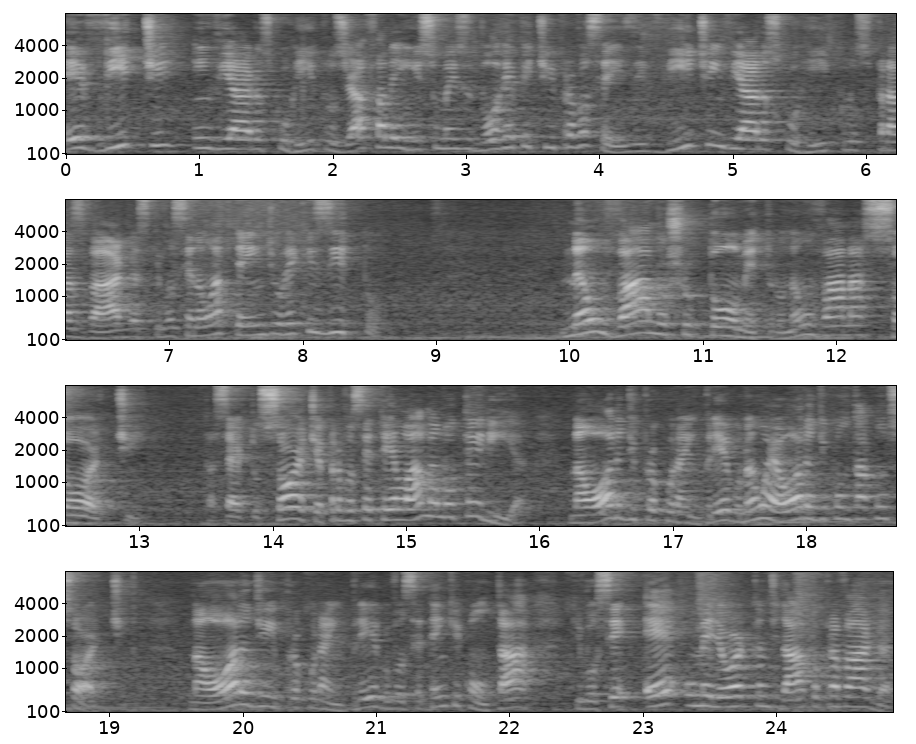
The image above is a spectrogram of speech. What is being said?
Evite enviar os currículos, já falei isso, mas vou repetir para vocês. Evite enviar os currículos para as vagas que você não atende o requisito. Não vá no chutômetro, não vá na sorte, tá certo? Sorte é para você ter lá na loteria. Na hora de procurar emprego, não é hora de contar com sorte. Na hora de procurar emprego, você tem que contar que você é o melhor candidato para a vaga.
